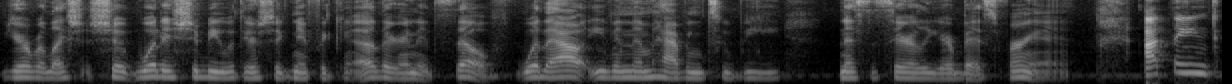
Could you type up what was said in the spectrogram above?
your relationship what it should be with your significant other in itself without even them having to be necessarily your best friend. I think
